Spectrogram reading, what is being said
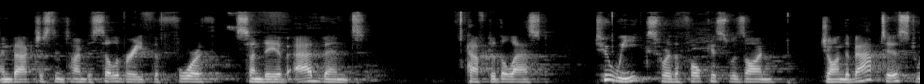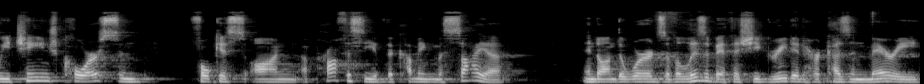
I'm back just in time to celebrate the fourth Sunday of Advent after the last two weeks where the focus was on John the Baptist. We change course and focus on a prophecy of the coming Messiah and on the words of Elizabeth as she greeted her cousin Mary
